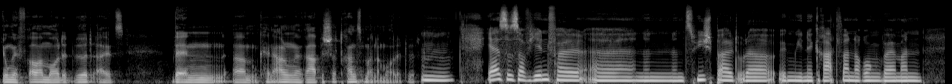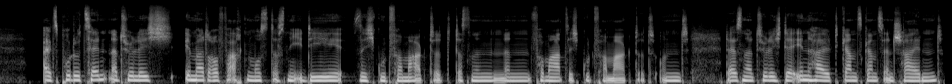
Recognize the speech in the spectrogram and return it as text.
junge Frau ermordet wird, als wenn, ähm, keine Ahnung, ein arabischer Transmann ermordet wird. Mhm. Ja, es ist auf jeden Fall äh, ein, ein Zwiespalt oder irgendwie eine Gratwanderung, weil man als Produzent natürlich immer darauf achten muss, dass eine Idee sich gut vermarktet, dass ein, ein Format sich gut vermarktet. Und da ist natürlich der Inhalt ganz, ganz entscheidend.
